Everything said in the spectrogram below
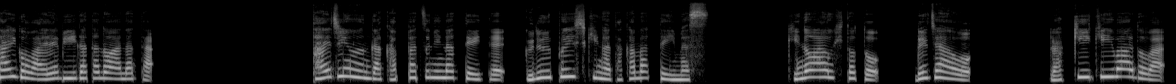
最後は AB 型のあなた。対人運が活発になっていて、グループ意識が高まっています。気の合う人と、レジャーを。ラッキーキーワードは、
